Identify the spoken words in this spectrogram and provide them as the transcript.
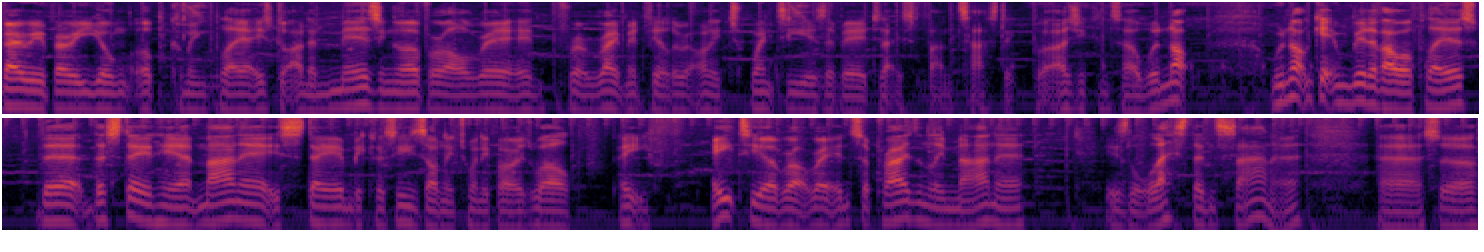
very, very young, upcoming player. He's got an amazing overall rating for a right midfielder at only 20 years of age. That is fantastic. But as you can tell, we're not we're not getting rid of our players. They're they're staying here. Mane is staying because he's only 24 as well. 80, 80 overall rating. Surprisingly, Mane is less than Sane. Uh, so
